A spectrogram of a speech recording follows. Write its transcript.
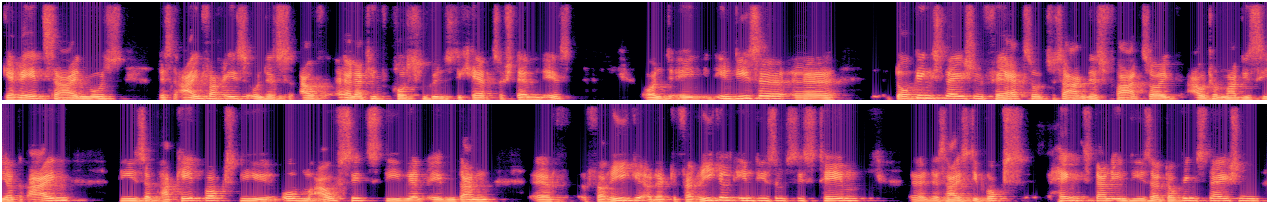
Gerät sein muss, das einfach ist und das auch relativ kostengünstig herzustellen ist. Und in diese äh, Docking Station fährt sozusagen das Fahrzeug automatisiert rein. Diese Paketbox, die oben aufsitzt, die wird eben dann äh, verriegelt oder verriegelt in diesem System. Äh, das heißt, die Box hängt dann in dieser Docking Station.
